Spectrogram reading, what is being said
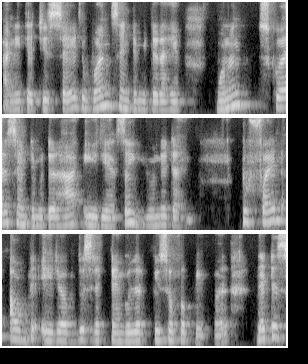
आणि त्याची साईड वन सेंटीमीटर आहे. म्हणून स्क्वेअर सेंटीमीटर हा एरियाचा युनिट आहे. to find out the area of this rectangular piece of a paper let is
